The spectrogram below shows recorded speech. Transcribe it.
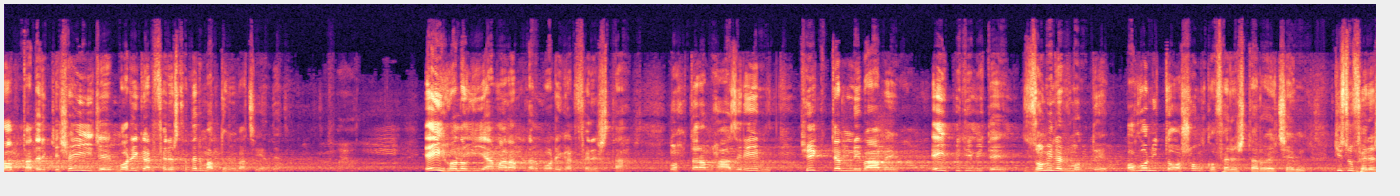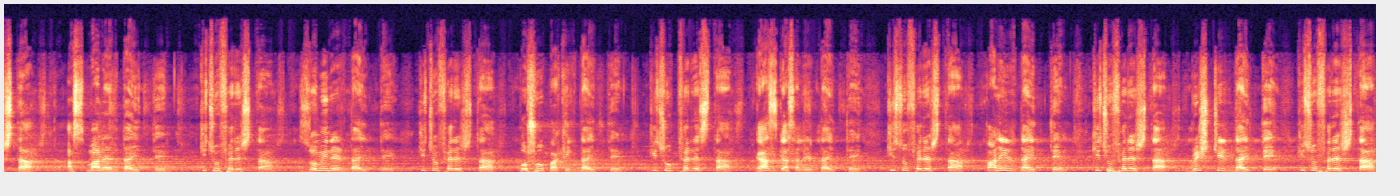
রব, তাদেরকে সেই যে বডিগার্ড ফেরেস্তাদের মাধ্যমে বাঁচিয়ে দেন। এই হলো গিয়ে আমার আপনার বডিগার্ড ফেরিস্তা মোহতারাম হাজরিন ঠিক তেমনিভাবে এই পৃথিবীতে জমিনের মধ্যে অগণিত অসংখ্য ফেরেস্তা রয়েছেন। কিছু ফেরেস্তা আসমানের দায়িত্বে, কিছু ফেরেস্তা জমিনের দায়িত্বে, কিছু ফেরেস্তা পশু পাখির দায়িত্বে, কিছু ফেরেস্তা গাছগাছালির দায়িত্বে, কিছু ফেরেস্তা পানির দায়িত্বে, কিছু ফেরেস্তা বৃষ্টির দায়িত্বে, কিছু ফেরেস্তা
